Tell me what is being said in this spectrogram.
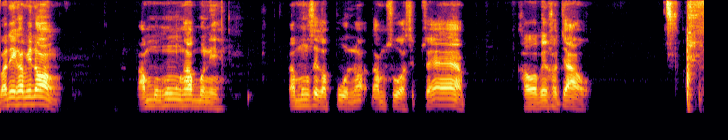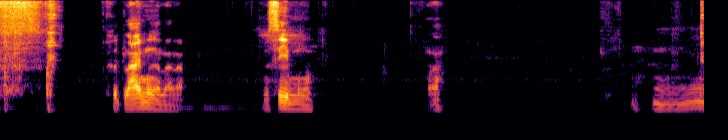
สวัสดีครับพี่น้องตำมุงฮุงครับวันนี้ตำมุงใส่กับปูนเนาะตำสัวสิบแซบเขาเป็นข้าวเจ้าคือลายมือแล้วนะมันซีมมึงนะอื้อหือ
